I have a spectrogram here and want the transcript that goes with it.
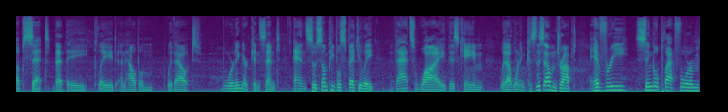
upset that they played an album without warning or consent. And so some people speculate that's why this came without warning because this album dropped every single platform,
